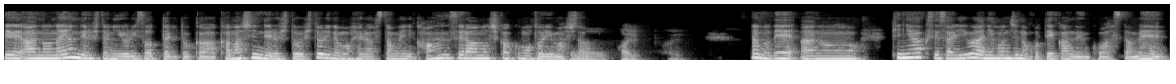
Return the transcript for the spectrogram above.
うんで、あの、悩んでる人に寄り添ったりとか、悲しんでる人を一人でも減らすためにカウンセラーの資格も取りました。はい。はい。なので、あの、ケニアアクセサリーは日本人の固定観念を壊すため、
